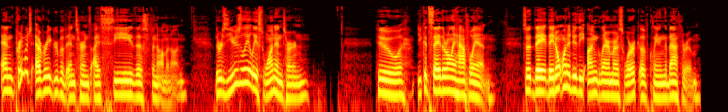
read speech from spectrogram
And pretty much every group of interns, I see this phenomenon. There's usually at least one intern who you could say they're only halfway in. So they, they don't want to do the unglamorous work of cleaning the bathroom.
